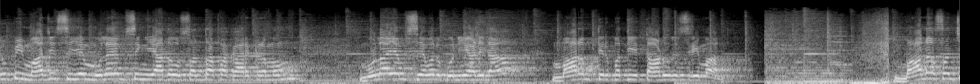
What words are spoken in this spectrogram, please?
యూపీ మాజీ సీఎం ములాయం సింగ్ యాదవ్ సంతాప కార్యక్రమం ములాయం సేవలు కొనియాడిన మారం తిరుపతి తాడూరి శ్రీమాన్. బాణాసంచ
